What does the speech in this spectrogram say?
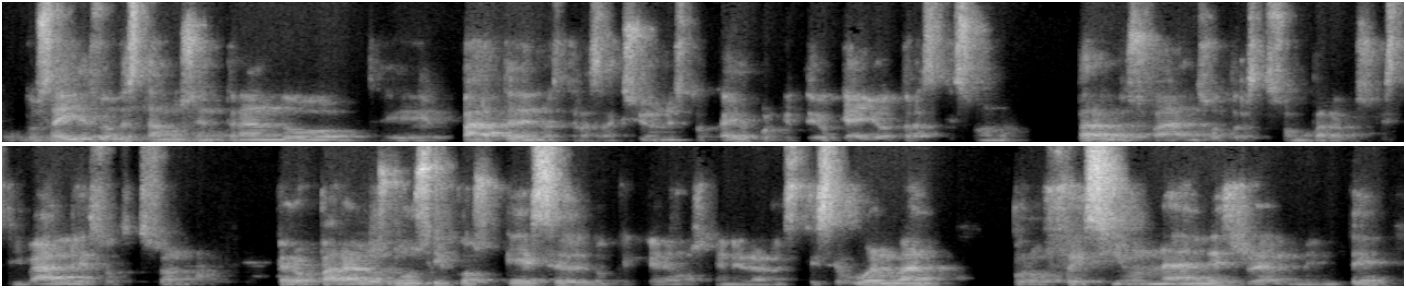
Entonces ahí es donde estamos entrando eh, parte de nuestras acciones, Tocayo, porque creo que hay otras que son para los fans, otras que son para los festivales, otras que son... Pero para los músicos, eso es lo que queremos generar, es que se vuelvan profesionales realmente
